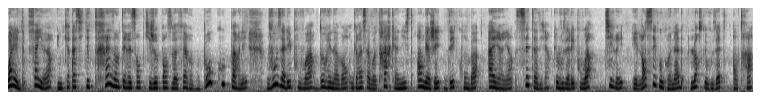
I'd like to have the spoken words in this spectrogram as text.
Wildfire, une capacité très intéressante qui je pense va faire beaucoup parler. Vous allez pouvoir dorénavant, grâce à votre arcaniste, engager des combats aériens, c'est-à-dire que vous allez pouvoir tirer et lancer vos grenades lorsque vous êtes en train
